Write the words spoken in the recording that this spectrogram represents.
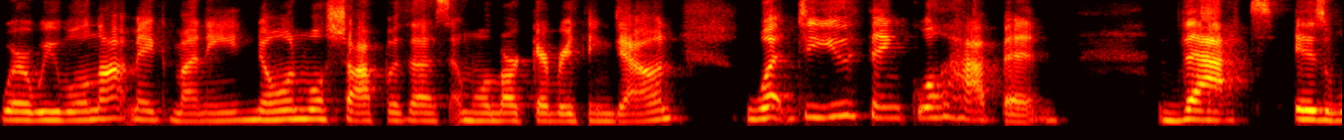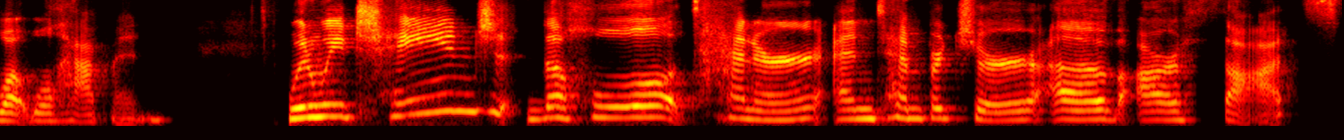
where we will not make money, no one will shop with us and we'll mark everything down, what do you think will happen? That is what will happen. When we change the whole tenor and temperature of our thoughts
